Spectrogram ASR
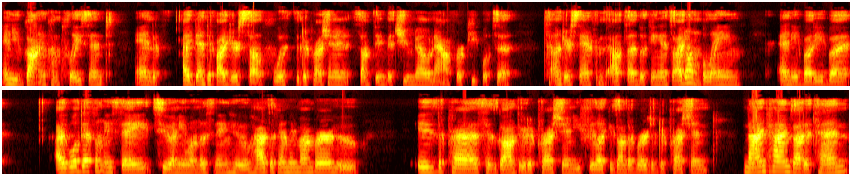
and you've gotten complacent and identified yourself with the depression and it's something that you know now for people to to understand from the outside looking in so i don't blame anybody but i will definitely say to anyone listening who has a family member who is depressed has gone through depression you feel like is on the verge of depression nine times out of ten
